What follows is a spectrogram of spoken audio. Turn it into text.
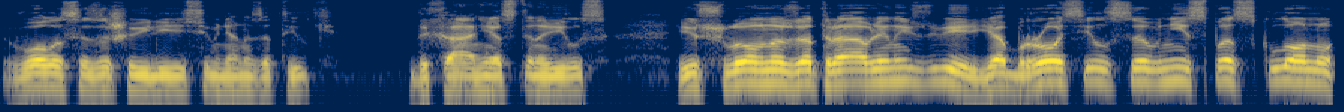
Волосы зашевелились у меня на затылке. Дыхание остановилось, и, словно затравленный зверь, я бросился вниз по склону,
